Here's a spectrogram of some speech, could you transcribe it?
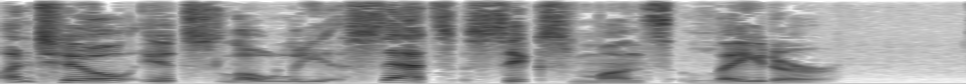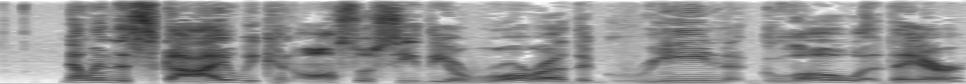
until it slowly sets six months later. Now in the sky, we can also see the aurora. The green glow there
